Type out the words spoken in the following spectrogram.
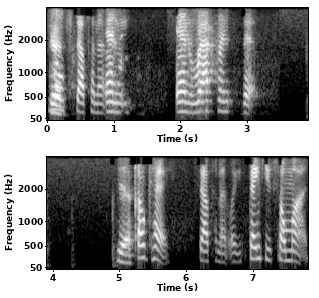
Good. Most definitely. and and reference this. Yes. okay. Definitely. Thank you so much.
